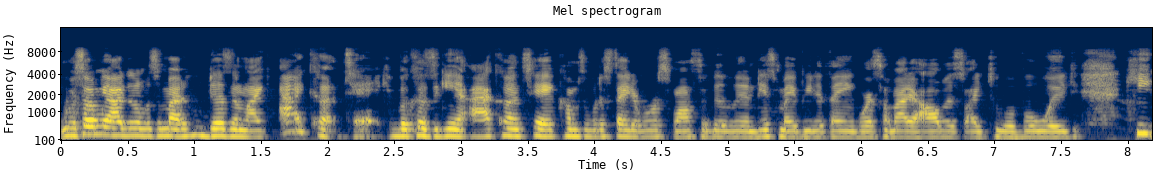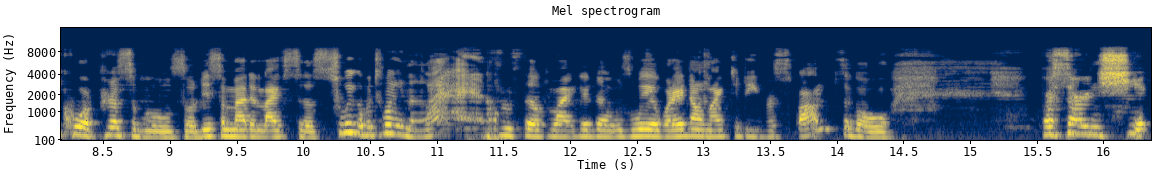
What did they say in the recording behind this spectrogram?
But some of y'all dealing with somebody who doesn't like eye contact because again, eye contact comes with a state of responsibility, and this may be the thing where somebody always like to avoid key core principles. So this somebody likes to swiggle between the lines and stuff like that though as well, where they don't like to be responsible for certain shit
